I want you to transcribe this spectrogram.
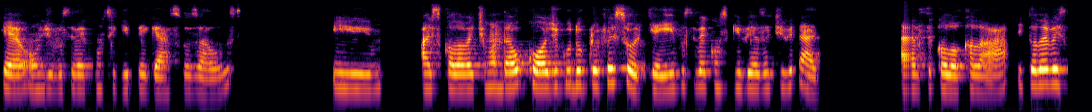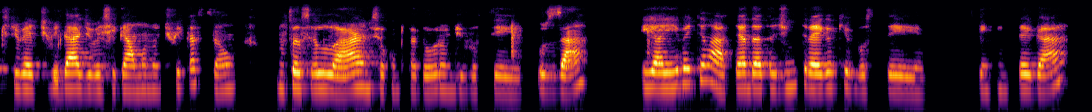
que é onde você vai conseguir pegar suas aulas. E a escola vai te mandar o código do professor, que aí você vai conseguir ver as atividades. Aí você coloca lá e toda vez que tiver atividade vai chegar uma notificação no seu celular, no seu computador, onde você usar. E aí vai ter lá até a data de entrega que você tem que entregar.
